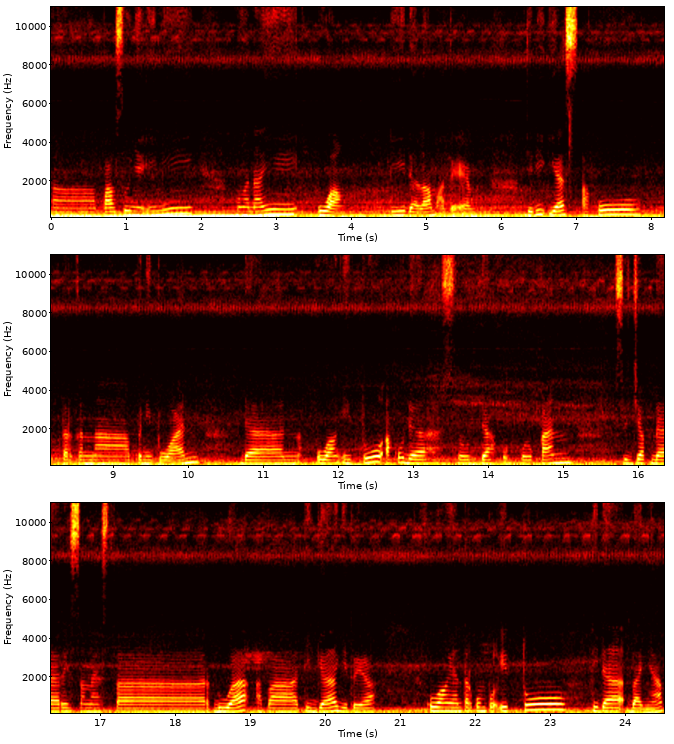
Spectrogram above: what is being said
uh, palsunya ini mengenai uang di dalam ATM jadi yes aku terkena penipuan dan uang itu aku udah sudah kumpulkan sejak dari semester 2 apa 3 gitu ya uang yang terkumpul itu tidak banyak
